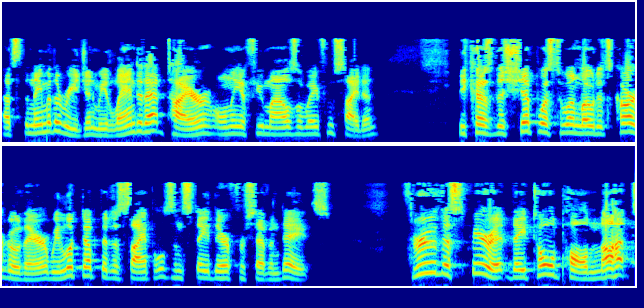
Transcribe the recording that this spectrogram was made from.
that's the name of the region, we landed at Tyre, only a few miles away from Sidon, because the ship was to unload its cargo there. We looked up the disciples and stayed there for seven days. Through the Spirit, they told Paul not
